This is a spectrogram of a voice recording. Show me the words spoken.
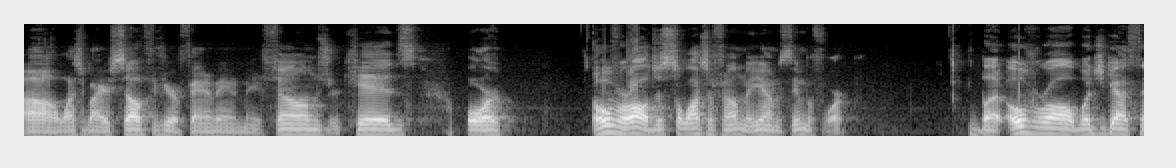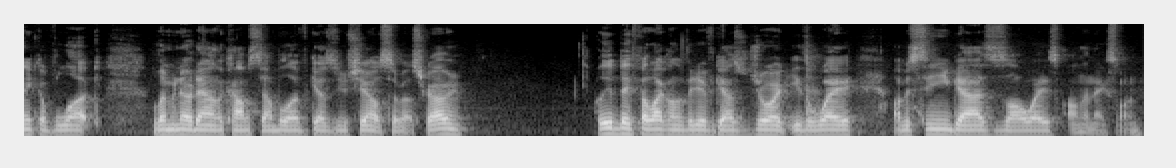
Uh, watch it by yourself if you're a fan of animated films, your kids, or overall just to watch a film that you haven't seen before. But overall, what you guys think of Luck? Let me know down in the comments down below if you guys are new channel, so subscribing. Leave a big fat like on the video if you guys enjoyed. Either way, I'll be seeing you guys as always on the next one.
